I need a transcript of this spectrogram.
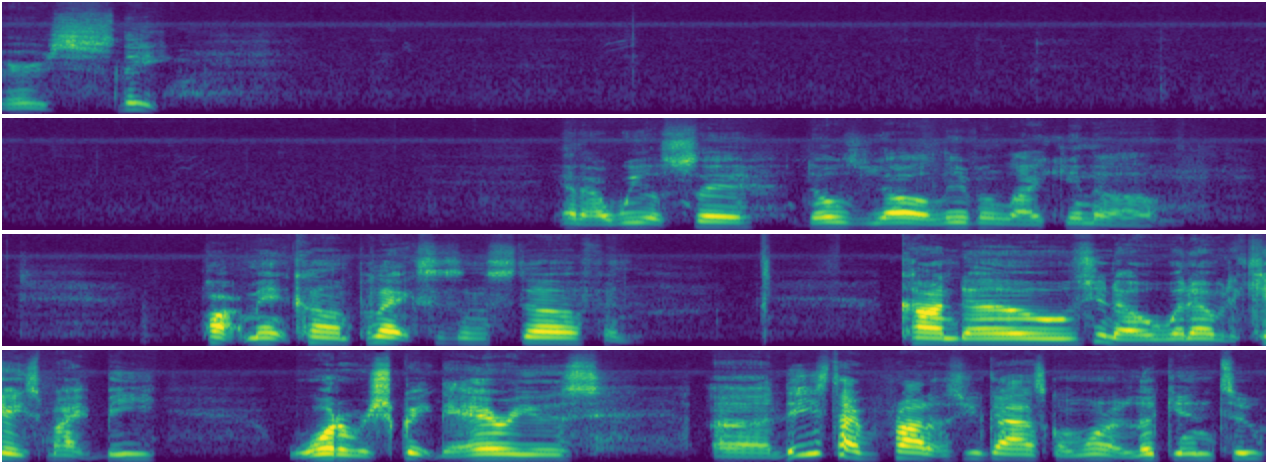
very sleek. And I will say, those of y'all living like in uh, apartment complexes and stuff and condos, you know, whatever the case might be, water restricted areas. Uh, these type of products you guys gonna want to look into.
